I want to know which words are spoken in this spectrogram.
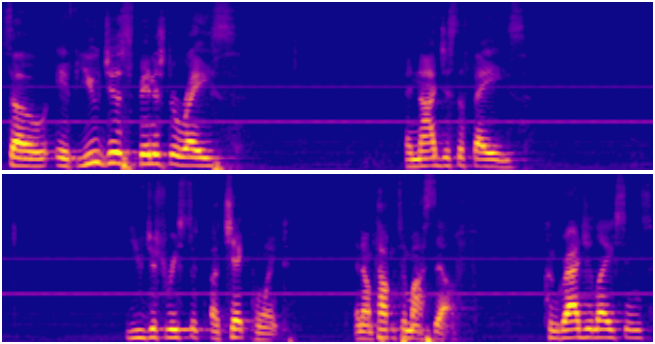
So if you just finished a race and not just a phase. You just reached a, a checkpoint, and I'm talking to myself. Congratulations,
